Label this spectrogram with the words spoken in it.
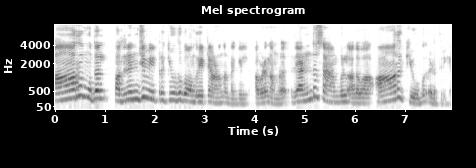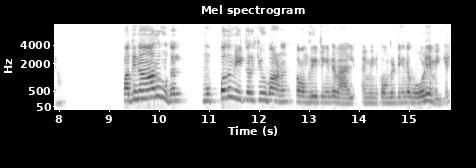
ആറ് മുതൽ പതിനഞ്ച് മീറ്റർ ക്യൂബ് കോൺക്രീറ്റ് ആണെന്നുണ്ടെങ്കിൽ അവിടെ നമ്മൾ രണ്ട് സാമ്പിൾ അഥവാ ആറ് ക്യൂബ് എടുത്തിരിക്കണം. പതിനാറ് മുതൽ മുപ്പത് മീറ്റർ ക്യൂബ് ആണ് കോൺക്രീറ്റിങ്ങിന്റെ വാല്യൂ ഐ മീൻ കോൺക്രീറ്റിങ്ങിന്റെ വോളിയം എങ്കിൽ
